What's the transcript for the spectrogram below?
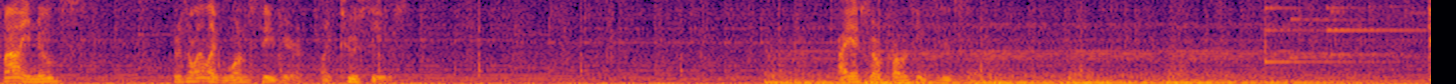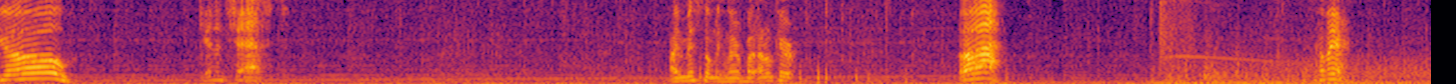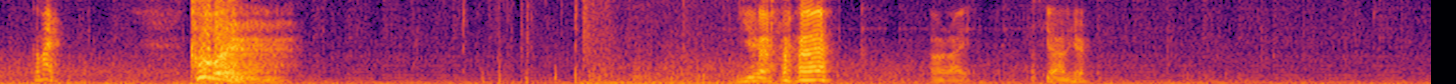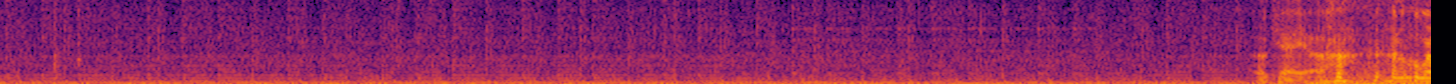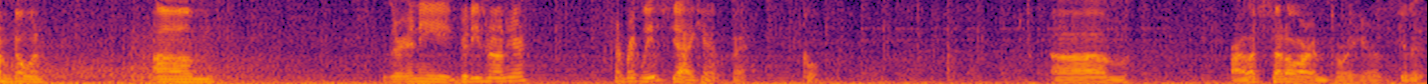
Come on, you noobs. There's only like one Steve here. Like two Steves. ISO Pro Team Police. Go! Get a chest! I missed something there, but I don't care. Ah! Come here! Come here! Come here! Yeah! Alright. Let's get out of here. I don't know where I'm going. Um, is there any goodies around here? Can I break leaves? Yeah, I can. Okay, cool. Um, alright, let's settle our inventory here. Let's get it.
